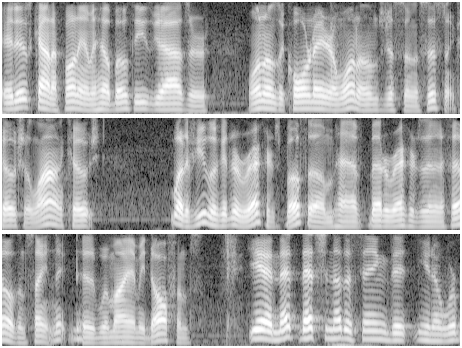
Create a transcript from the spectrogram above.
It is kind of funny. I mean, hell, both these guys are one of them's a coordinator and one of them's just an assistant coach, a line coach. But if you look at their records, both of them have better records in the NFL than St. Nick did with Miami Dolphins. Yeah, and that that's another thing that you know we're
